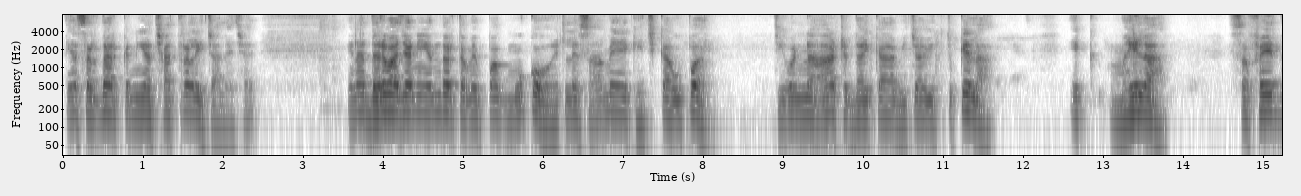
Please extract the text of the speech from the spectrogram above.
ત્યાં સરદાર કન્યા છાત્રાલય ચાલે છે. એના દરવાજાની અંદર તમે પગ મૂકો એટલે સામે એક હિંચકા ઉપર જીવનના આઠ દાયકા વિચાવી ચૂકેલા એક મહિલા સફેદ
